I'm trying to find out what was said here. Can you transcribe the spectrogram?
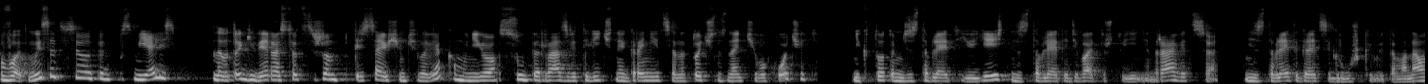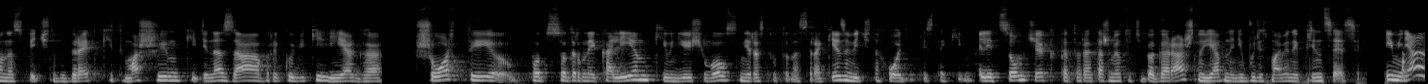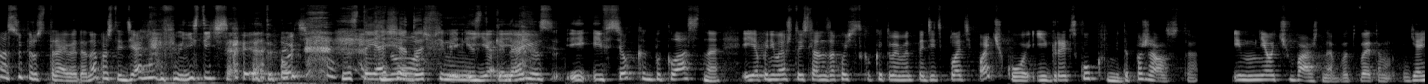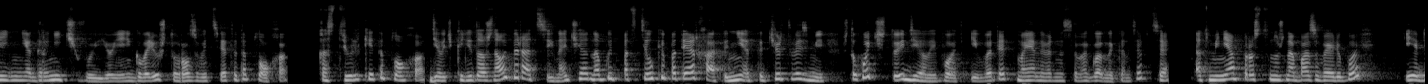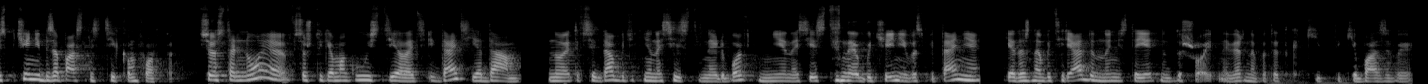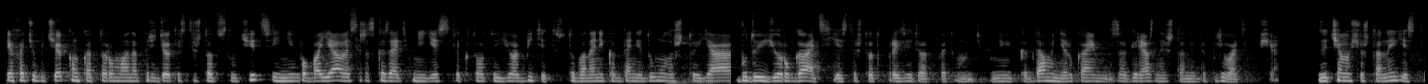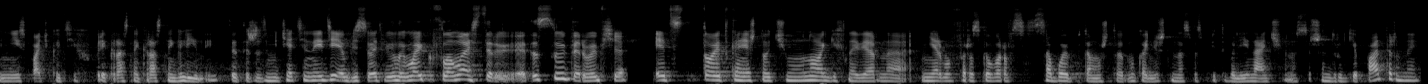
Вот, мы с этим все как бы посмеялись. Но в итоге Вера растет совершенно потрясающим человеком. У нее супер развиты личные границы. Она точно знает, чего хочет. Никто там не заставляет ее есть, не заставляет одевать то, что ей не нравится не заставляет играть с игрушками. Там она у нас вечно выбирает какие-то машинки, динозавры, кубики лего, шорты, под содранные коленки, у нее еще волосы не растут, она с ракезом вечно ходит и с таким лицом человека, который отожмет у тебя гараж, но явно не будет маминой принцессой. И меня она супер устраивает. Она просто идеальная феминистическая дочь. Настоящая дочь феминистки, И все как бы классно. И я понимаю, что если она захочет в какой-то момент надеть платье-пачку и играть с куклами, да пожалуйста. И мне очень важно вот в этом. Я не ограничиваю ее. Я не говорю, что розовый цвет — это плохо. Кастрюльки — это плохо. Девочка не должна убираться, иначе она будет подстилкой патриархата. Нет, ты черт возьми. Что хочешь, то и делай. Вот. И вот это моя, наверное, самая главная концепция. От меня просто нужна базовая любовь и обеспечение безопасности и комфорта. Все остальное, все, что я могу сделать и дать, я дам. Но это всегда будет не насильственная любовь, не насильственное обучение и воспитание. Я должна быть рядом, но не стоять над душой. Наверное, вот это какие-то такие базовые. Я хочу быть человеком, к которому она придет, если что-то случится, и не побоялась рассказать мне, если кто-то ее обидит, чтобы она никогда не думала, что я буду ее ругать, если что-то произойдет. Поэтому типа, никогда мы не ругаем за грязные штаны, да плевать вообще. Зачем еще штаны, если не испачкать их прекрасной красной глиной? Это же замечательная идея, обрисовать белую майку фломастеры. Это супер вообще. Это стоит, конечно, очень многих, наверное, нервов и разговоров с собой, потому что, ну, конечно, нас воспитывали иначе, у нас совершенно другие паттерны.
